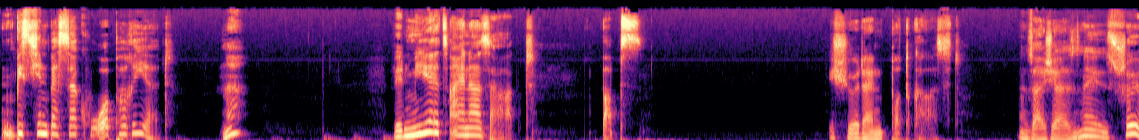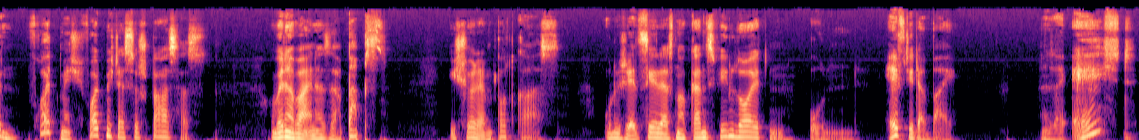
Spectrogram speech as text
ein bisschen besser kooperiert. Ne? Wenn mir jetzt einer sagt, Babs, ich höre deinen Podcast. Dann sage ich, ja, nee, ist schön, freut mich, freut mich, dass du Spaß hast. Und wenn aber einer sagt, Babs, ich höre deinen Podcast und ich erzähle das noch ganz vielen Leuten und helfe dir dabei, dann sage ich, echt?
